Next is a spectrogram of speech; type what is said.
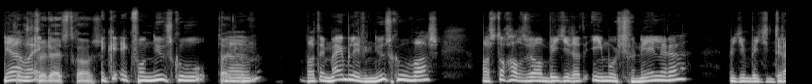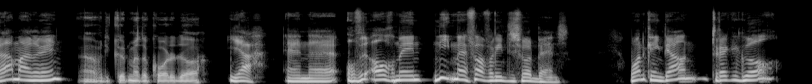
ja maar ik, ik, ik vond New School, ehm, wat in mijn beleving New School was, was toch altijd wel een beetje dat emotionelere. Beetje, een beetje drama erin. Ja, die kut met akkoorden door. Ja, en eh, over het algemeen niet mijn favoriete soort bands. One King Down trek ik wel.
